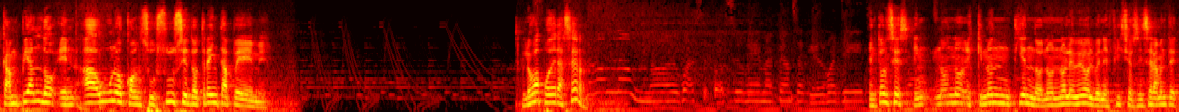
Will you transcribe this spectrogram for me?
campeando en A1 con su Su-130 PM. Lo va a poder hacer. Entonces, no, no, es que no entiendo, no, no le veo el beneficio, sinceramente,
